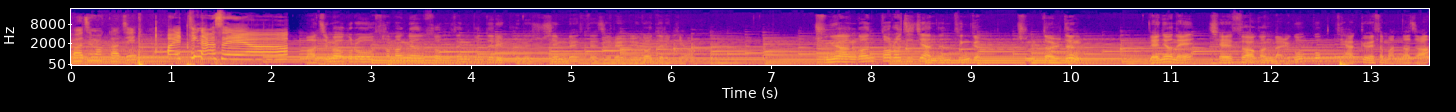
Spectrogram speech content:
마지막까지 파이팅 하세요! 마지막으로 3학년 수험생분들이 보내주신 메시지를 읽어드릴게요. 중요한 건 떨어지지 않는 등급, 중떨 등 내년에 재수학원 말고 꼭 대학교에서 만나자.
